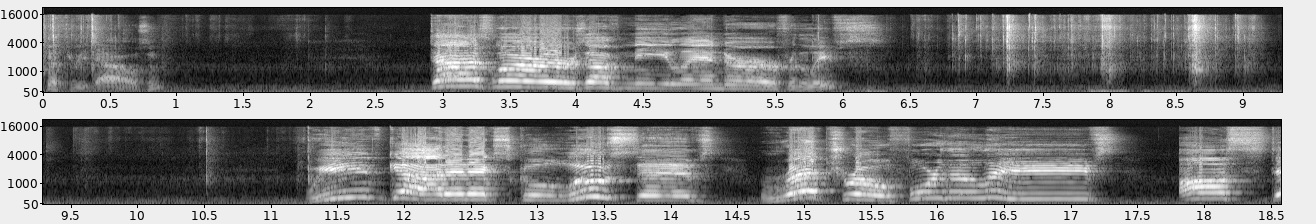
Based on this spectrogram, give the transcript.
To 3,000. Dazzlers of Nylander for the Leafs. We've got an exclusives retro for the Leafs, Auston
